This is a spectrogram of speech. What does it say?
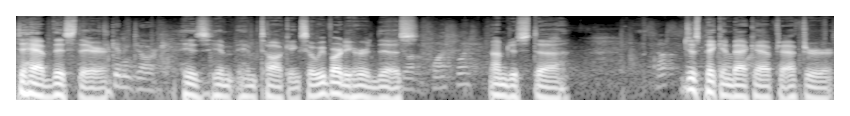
to have this there. It's getting dark. His, him, him talking. So we've already heard this. You want a flashlight? I'm just, uh, just picking back after after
